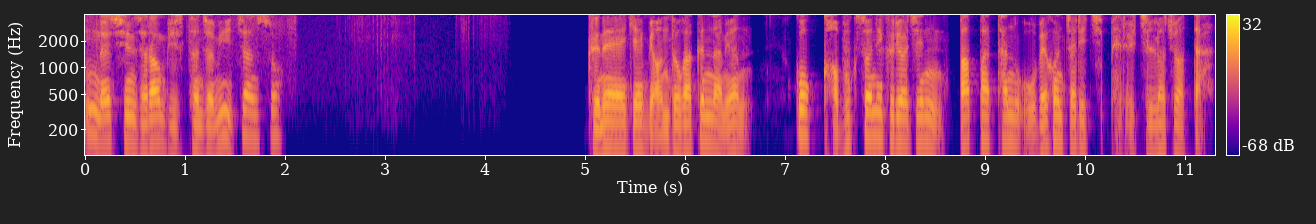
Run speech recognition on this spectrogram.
내 신세랑 비슷한 점이 있지 않소? 그네에게 면도가 끝나면 꼭 거북선이 그려진 빳빳한 500원짜리 지폐를 찔러주었다.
